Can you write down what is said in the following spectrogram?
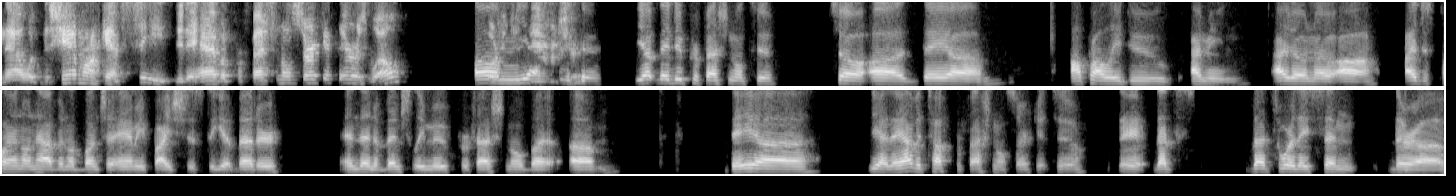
Now with the Shamrock FC, do they have a professional circuit there as well? Or is it Um, yeah, they do. Yep, they do professional too. So, uh, they, uh, I'll probably do. I mean, I don't know. Uh, I just plan on having a bunch of AMI fights just to get better, and then eventually move professional. But um, they uh yeah they have a tough professional circuit too they that's that's where they send their uh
